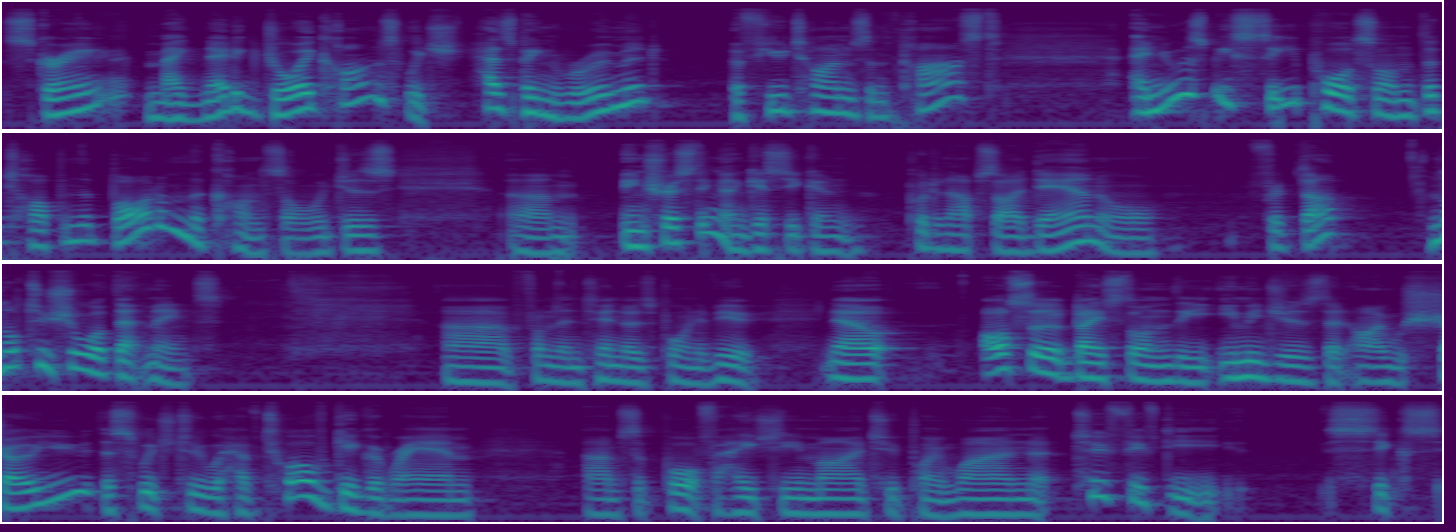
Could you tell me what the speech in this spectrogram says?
screen magnetic Joy-Cons, which has been rumored a few times in the past, and USB C ports on the top and the bottom of the console, which is um, interesting. I guess you can put it upside down or flipped up. I'm not too sure what that means uh, from Nintendo's point of view. Now, also based on the images that I will show you, the Switch 2 will have 12 gig of RAM, um, support for HDMI 2.1, 256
